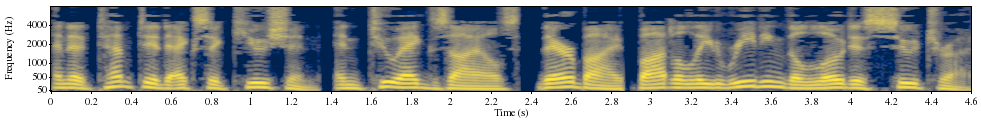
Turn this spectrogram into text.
an attempted execution, and two exiles, thereby bodily reading the Lotus Sutra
